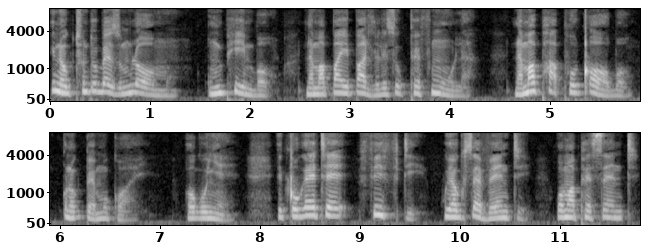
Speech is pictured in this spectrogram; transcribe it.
inokuthuntubeza umlomo, umphimbo namapayipi adlulisa ukuphefumula namaphaphu uqobo kunokubhema ugwayi. Okunye iqukethe 50 kuya ku70 wamaphesenti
